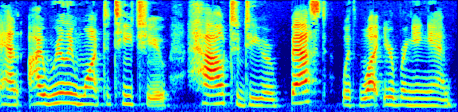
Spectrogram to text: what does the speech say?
And I really want to teach you how to do your best with what you're bringing in.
